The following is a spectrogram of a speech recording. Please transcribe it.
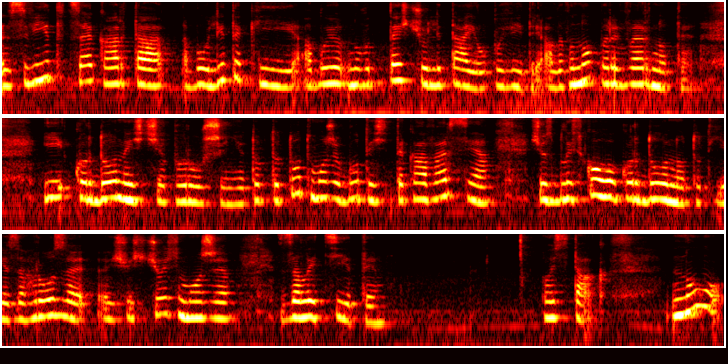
е, світ це карта або літаки, або ну, от те, що літає у повітрі, але воно перевернуте. І кордони ще порушені. Тобто тут може бути така версія, що з близького кордону тут є загроза, е, що щось може залетіти. Ось так. Ну,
